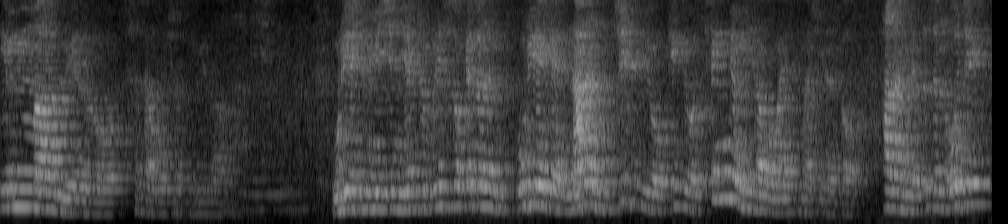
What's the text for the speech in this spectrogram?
임마누엘로 찾아오셨습니다. 우리의 주님이신 예수 그리스도께서는 우리에게 나는 진리요 길이요 생명이라고 말씀하시면서 하나님의 뜻은 오직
